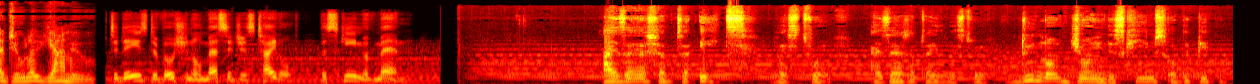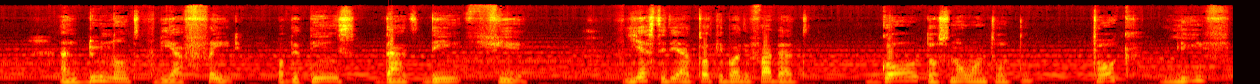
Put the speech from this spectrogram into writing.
Ajulo Yanu. Today's devotional message is titled, The Scheme of Men. Isaiah chapter 8, verse 12. Isaiah chapter 8, verse 12. Do not join the schemes of the people, and do not be afraid of the things that they fear. Yesterday, I talked about the fact that God does not want us to talk, live,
